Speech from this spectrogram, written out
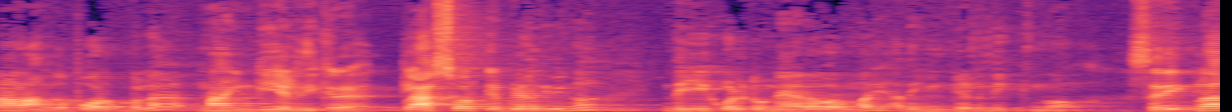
நான் அங்கே போகிறக்கு போல் நான் இங்கேயே எழுதிக்கிறேன். கிளாஸ் ஒர்க் எப்படி எழுதுவீங்க? இந்த ஈக்குவல் டு நேராக வர மாதிரி அதை இங்கே எழுதிக்குங்க. சரிங்களா?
